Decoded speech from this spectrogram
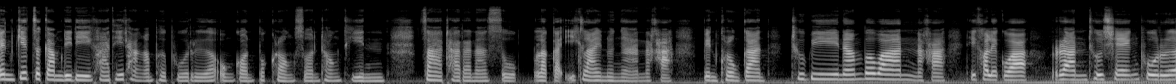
เป็นกิจกรรมดีๆ ค่ะ ที่ทางอำเภอภูเรือ องค์กรปกครองส่วนท้องถิ่นสาธารณสุข และก็อีกหลายหน่วยงานนะคะ เป็นโครงการ To be number one นะคะ ที่เขาเรียกว่า Run to Change ภูเรือ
